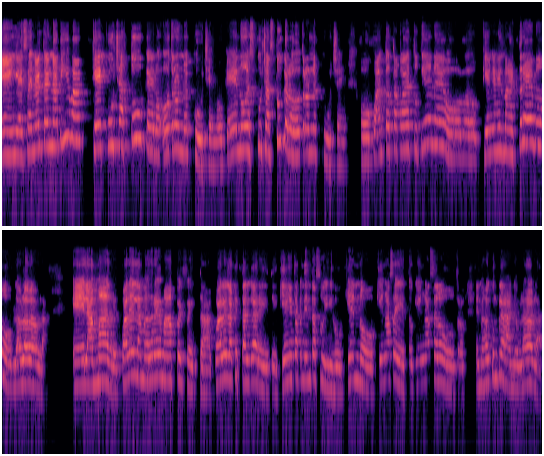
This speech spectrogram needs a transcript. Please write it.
en la escena alternativa, ¿qué escuchas tú que los otros no escuchen? ¿O qué no escuchas tú que los otros no escuchen? ¿O cuántos tatuajes tú tienes? ¿O, quién es el más extremo? O bla, bla, bla, bla. Eh, la madre, ¿cuál es la madre más perfecta? ¿Cuál es la que está al garete? ¿Quién está pendiente a su hijo? ¿Quién no? ¿Quién hace esto? ¿Quién hace lo otro? El mejor cumpleaños, bla, bla.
